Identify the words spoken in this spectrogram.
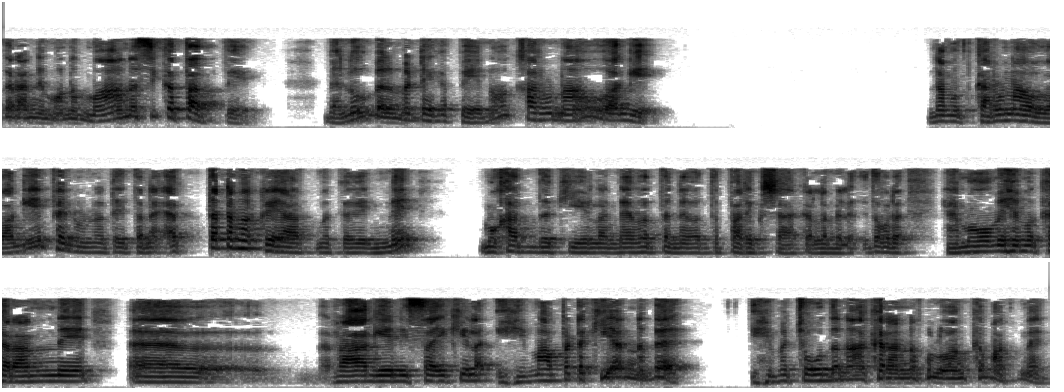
කරන්නේ මොන මානසික தත්ත්වයක? බැලූ බැලමට ඒක පේනවා කරුණාව වගේ. නමුත් කරුණාව වගේ පෙනුනට එතන ඇත්තටම ක්‍රියාත්මක වෙන්නේ මොකද්ද කියලා නැවත නැවත පරීක්ෂා කරලා බලන්න. එතකොට හැමෝම එහෙම කරන්නේ රාගය නිසායි කියලා එහෙම අපට කියන්න බෑ. එහෙම චෝදනා කරන්න පුළුවන් කමක් නැහැ.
